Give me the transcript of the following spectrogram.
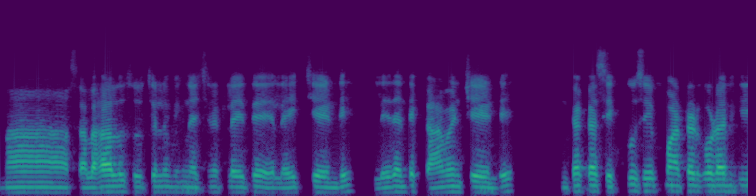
నా సలహాలు సూచనలు మీకు నచ్చినట్లయితే లైక్ చేయండి. లేదంటే కామెంట్ చేయండి. ఇంకా కాస్త ఎక్కువసేపు మాట్లాడుకోవడానికి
